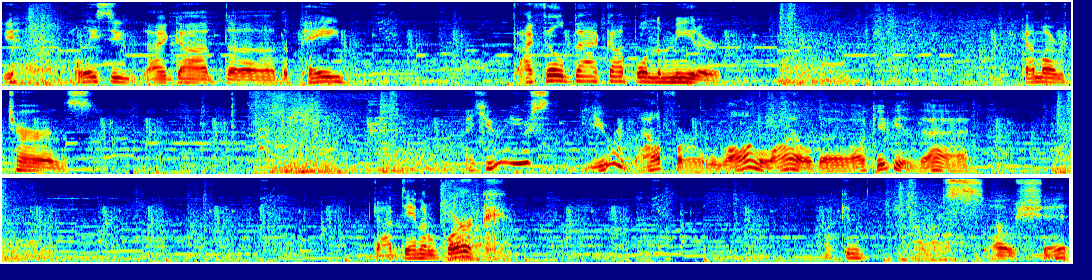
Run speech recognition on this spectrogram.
yeah, at least you, I got uh, the pay. I filled back up on the meter. My returns. You used you were out for a long while though. I'll give you that. God damn it, work! Fucking oh shit.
